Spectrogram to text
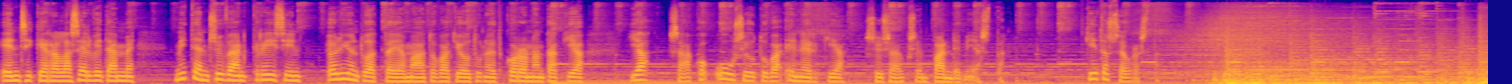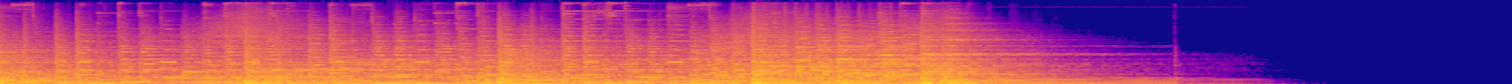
Ensi kerralla selvitämme, miten syvän kriisiin öljyntuottajamaat ovat joutuneet koronan takia ja saako uusiutuva energia sysäyksen pandemiasta. Kiitos seurasta.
